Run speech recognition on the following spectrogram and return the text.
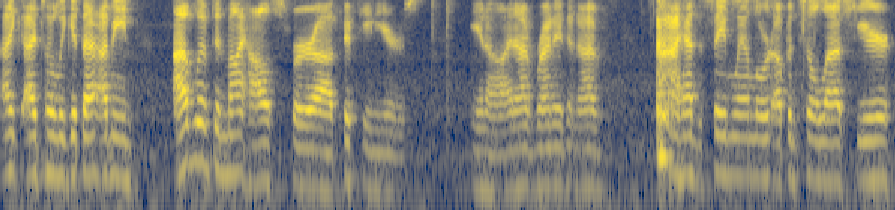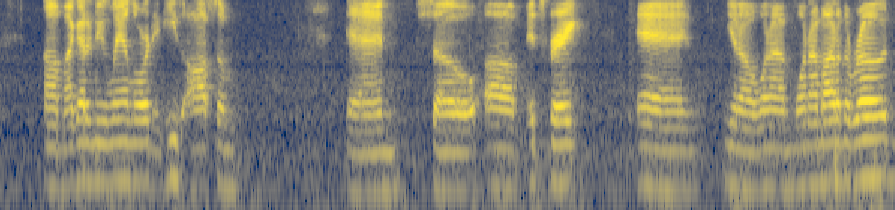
I, I totally get that. I mean, I've lived in my house for uh, 15 years, you know, and I've rented and I've I had the same landlord up until last year. Um, I got a new landlord and he's awesome, and so um, it's great. And you know, when I'm when I'm out on the road,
